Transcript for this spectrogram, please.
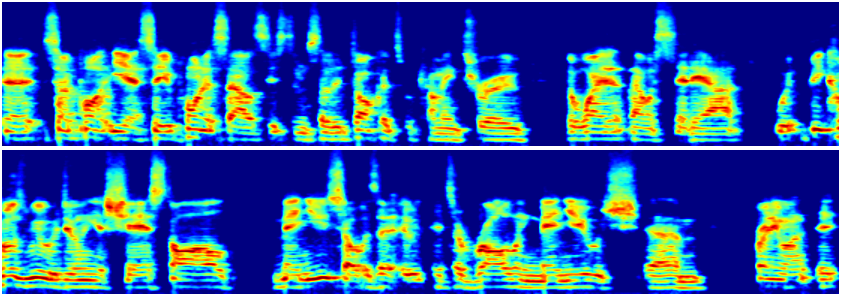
Uh, so yeah, so your point of sale system. So the dockets were coming through the way that they were set out because we were doing a share style menu. So it was a it's a rolling menu, which um, for anyone. It,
